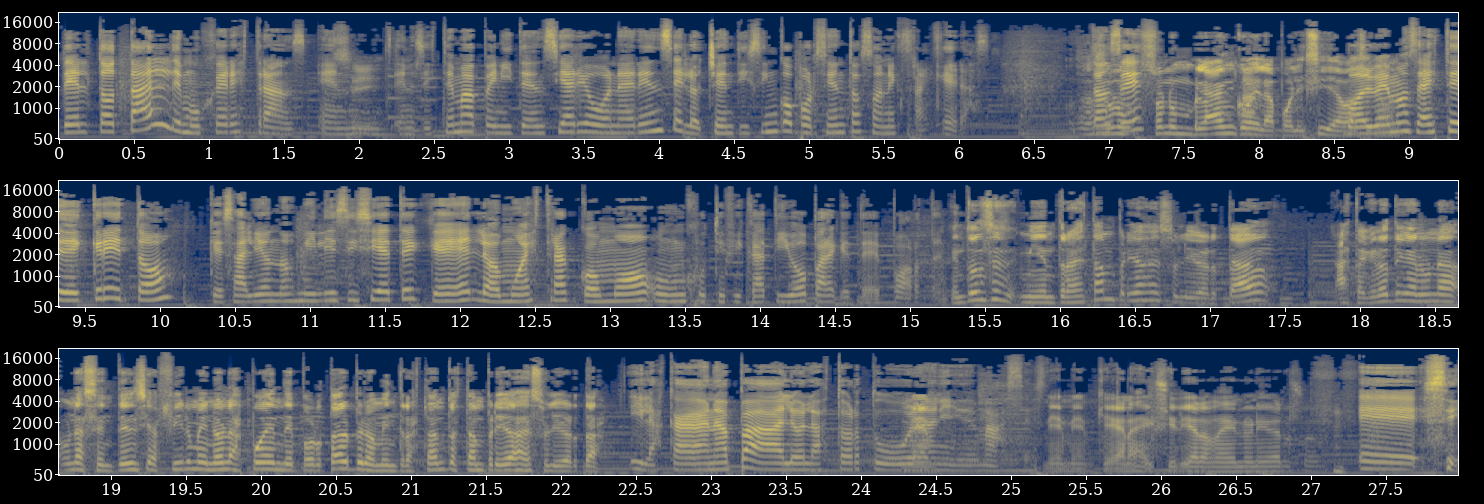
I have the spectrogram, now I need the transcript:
del total de mujeres trans en, Sí. en el sistema penitenciario bonaerense, el 85% son extranjeras. Sea, son un- Entonces, son, un blanco de la policía. Volvemos a este decreto que salió en 2017 que lo muestra como un justificativo para que te deporten. Entonces, mientras están privadas de su libertad, hasta que no tengan una, una sentencia firme, no las pueden deportar, pero mientras tanto están privadas de su libertad. Y las cagan a palo, las torturan Bien. y demás. Bien, bien, qué ganas de exiliarme del universo. Eh, sí.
